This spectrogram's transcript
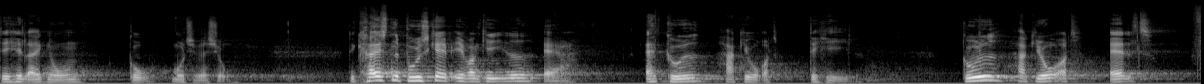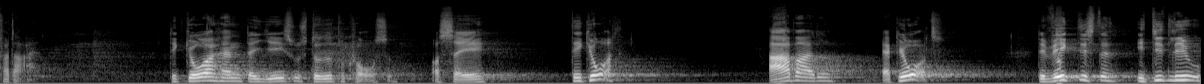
Det er heller ikke nogen god motivation. Det kristne budskab evangeliet er, at Gud har gjort det hele. Gud har gjort alt for dig. Det gjorde han, da Jesus døde på korset og sagde, det er gjort. Arbejdet er gjort. Det vigtigste i dit liv,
